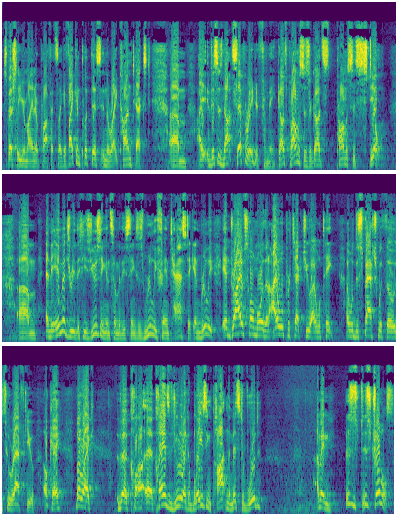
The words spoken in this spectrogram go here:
especially your minor prophets. Like, if I can put this in the right context, um, I, this is not separated from me. God's promises are God's promises still. Um, and the imagery that he's using in some of these things is really fantastic and really it drives home more than I will protect you, I will take, I will dispatch with those who are after you. Okay, but like the cl- uh, clans of Judah, like a blazing pot in the midst of wood. I mean, this is this is troubles.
